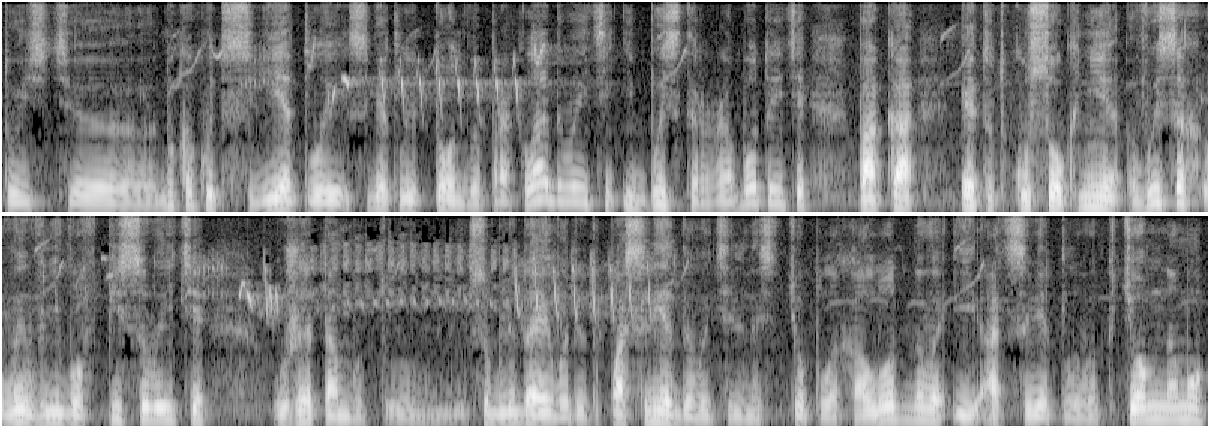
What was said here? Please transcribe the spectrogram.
то есть, э, ну, какой-то светлый, светлый тон вы прокладываете и быстро работаете, пока этот кусок не высох, вы в него вписываете уже там, вот, э, соблюдая вот эту последовательность тепло-холодного и от светлого к темному,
